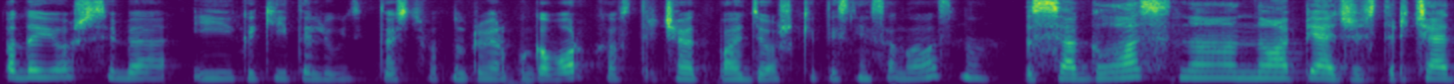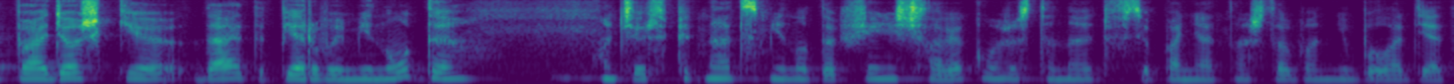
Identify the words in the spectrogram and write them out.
подаешь себя и какие-то люди. То есть, вот, например, поговорка встречают по одежке. Ты с ней согласна? Согласна, но опять же, встречают по одежке, да, это первые минуты через 15 минут общения с человеком уже становится все понятно, чтобы он не был одет.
